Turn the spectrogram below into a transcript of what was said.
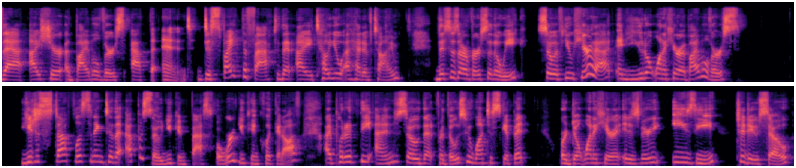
that I share a Bible verse at the end, despite the fact that I tell you ahead of time, this is our verse of the week. So if you hear that and you don't want to hear a Bible verse, you just stop listening to the episode. You can fast forward, you can click it off. I put it at the end so that for those who want to skip it or don't want to hear it, it is very easy to do so.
